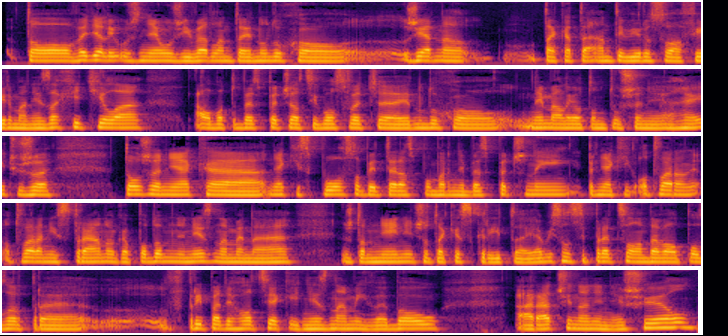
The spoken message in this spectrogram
to vedeli už zneužívať, len to jednoducho žiadna taká tá antivírusová firma nezachytila, alebo to bezpečáci vo svete jednoducho nemali o tom tušenie. Hej? Čiže to, že nejaká, nejaký spôsob je teraz pomerne bezpečný pri nejakých otváraní, otváraní stránok a podobne neznamená, že tam nie je niečo také skryté. Ja by som si predsa len dával pozor pre, v prípade hociakých neznámych webov a radšej na ne nešiel.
